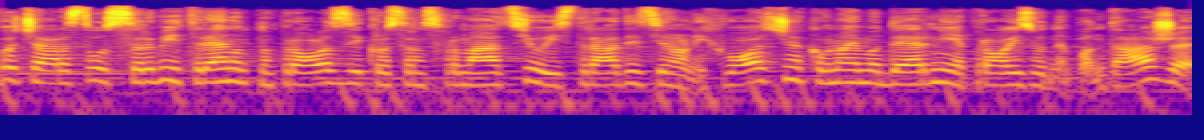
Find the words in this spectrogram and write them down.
Voćarstvo u Srbiji trenutno prolazi kroz transformaciju iz tradicionalnih voćnjaka u najmodernije proizvodne plantaže,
